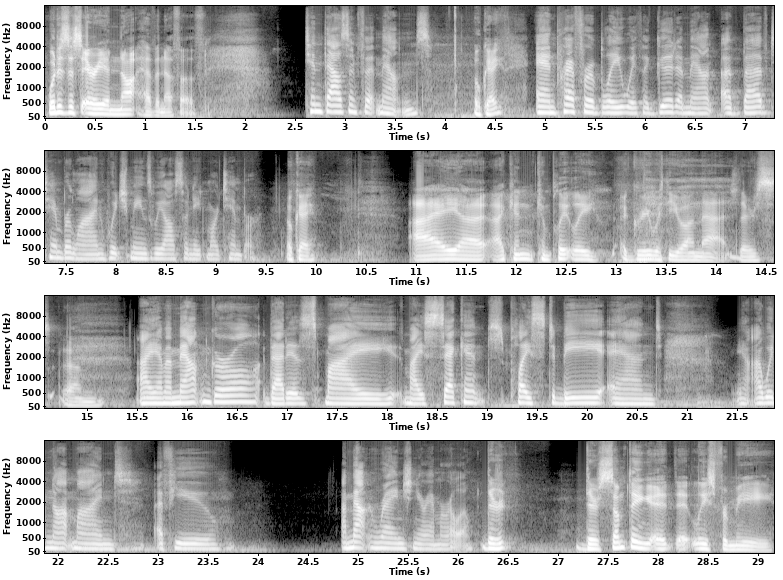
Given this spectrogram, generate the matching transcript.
What does this area not have enough of? Ten thousand foot mountains. Okay. and preferably with a good amount above timberline, which means we also need more timber. Okay. I uh, I can completely agree with you on that. There's um, I am a mountain girl. That is my my second place to be, and you know, I would not mind a few a mountain range near Amarillo. there there's something at, at least for me.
